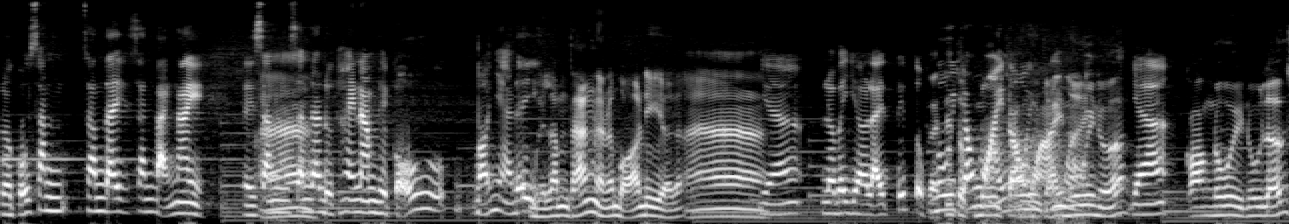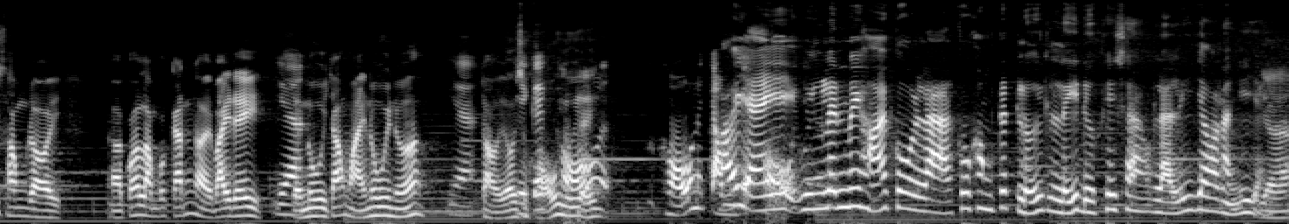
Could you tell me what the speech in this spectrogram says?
Rồi cổ sanh sanh đây sanh bạn này. Thì sanh À. sanh ra được 2 năm thì cổ bỏ nhà đi. 15 tháng là nó bỏ đi rồi đó. À. Dạ. Rồi bây giờ lại tiếp tục Lại nuôi tiếp tục cháu ngoại cháu nuôi ngoại nuôi nữa. Dạ. Con nuôi nuôi lớn xong rồi à, có lông có cánh rồi bay đi. Dạ. Rồi nuôi cháu ngoại nuôi nữa. Dạ. Trời ơi thì sao cái khổ khổ vậy? khổ nó chồng bởi vậy khổ. quyền linh mới hỏi cô là cô không trích lưỡi lĩ được hay sao? Là lý do là như vậy. Dạ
